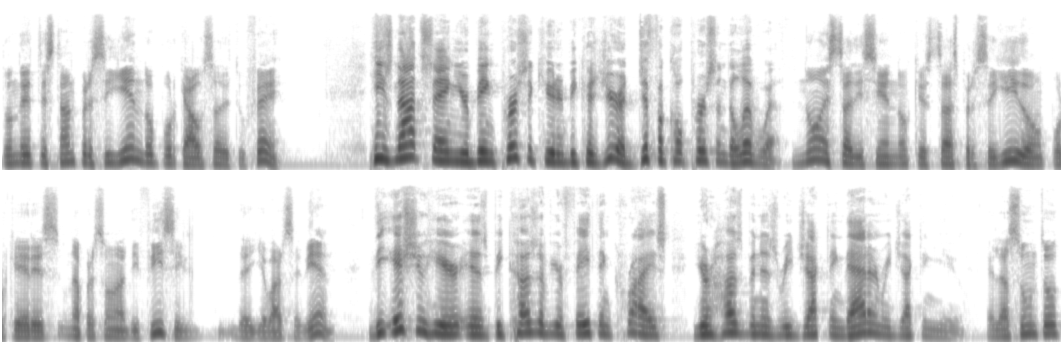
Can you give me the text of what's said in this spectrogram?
donde te están persiguiendo por causa de tu fe. He's not saying you're being persecuted because you're a difficult person to live with. No está diciendo que estás perseguido porque eres una persona difícil de llevarse bien. The issue here is because of your faith in Christ, your husband is rejecting that and rejecting you. El asunto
